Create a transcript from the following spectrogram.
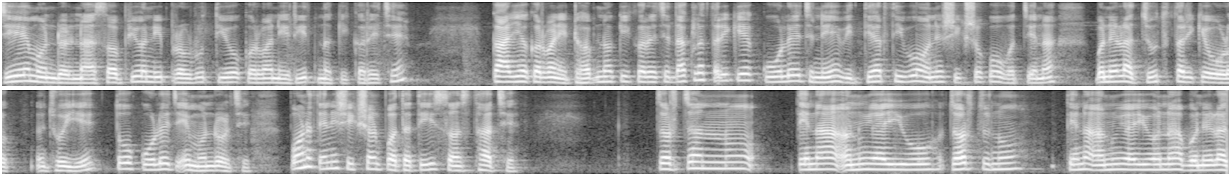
જે મંડળના સભ્યોની પ્રવૃત્તિઓ કરવાની રીત નક્કી કરે છે, કાર્ય કરવાની ઢબ નક્કી કરે છે. દાખલા તરીકે કોલેજને વિદ્યાર્થીઓ અને શિક્ષકો વચ્ચેના બનેલા જૂથ તરીકે ઓળખ, જોઈએ તો કોલેજ એ મંડળ છે, પણ તેની શિક્ષણ પદ્ધતિ સંસ્થા છે. ચર્ચાનું તેના અનુયાયીઓ, ચર્ચનું તેના અનુયાયીઓના બનેલા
